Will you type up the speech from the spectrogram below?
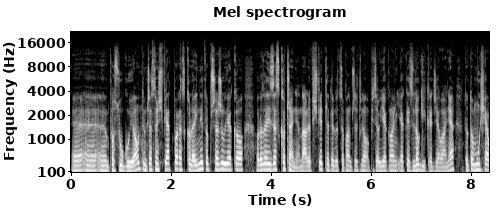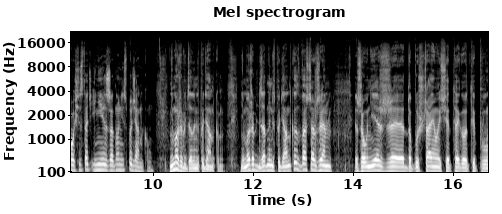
e, e, posługują. Tymczasem świat po raz kolejny to przeżył jako rodzaj zaskoczenia. No ale w świetle tego, co pan przed chwilą opisał, jak on, jaka jest logika działania, to to musiało się stać i nie jest żadną niespodzianką. Nie może być żadną niespodzianką. Nie może być żadną niespodzianką, zwłaszcza, że żołnierze dopuszczają się tego typu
